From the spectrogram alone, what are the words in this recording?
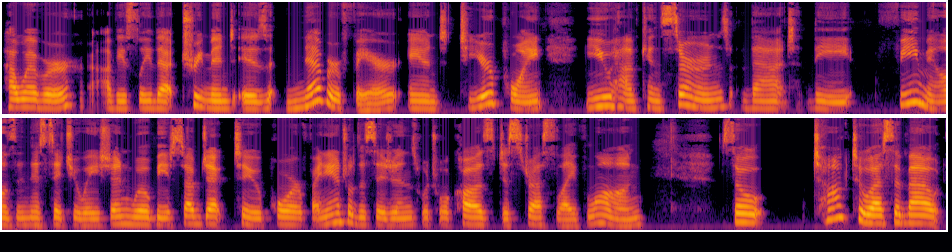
However, obviously, that treatment is never fair. And to your point, you have concerns that the females in this situation will be subject to poor financial decisions, which will cause distress lifelong. So, talk to us about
